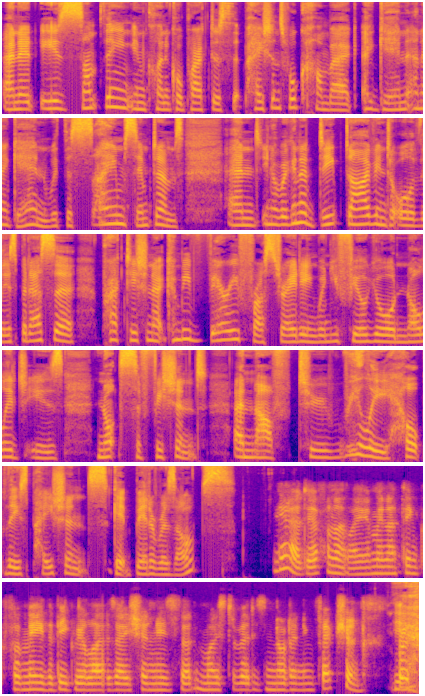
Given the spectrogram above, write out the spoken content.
And it is something in clinical practice that patients will come back again and again with the same symptoms. And, you know, we're going to deep dive into all of this, but as a practitioner, it can be very frustrating when you feel your knowledge is not sufficient enough to really help these patients get better results? Yeah, definitely. I mean, I think for me, the big realization is that most of it is not an infection. Yeah.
